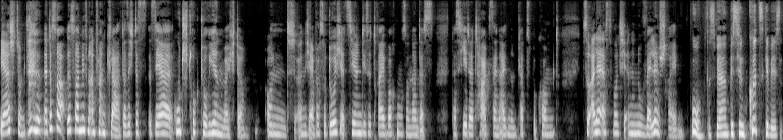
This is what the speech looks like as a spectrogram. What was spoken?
Ja, stimmt. Das war, das war mir von Anfang an klar, dass ich das sehr gut strukturieren möchte und äh, nicht einfach so durcherzählen diese drei Wochen, sondern dass, dass jeder Tag seinen eigenen Platz bekommt. Zuallererst wollte ich eine Novelle schreiben. Oh, das wäre ein bisschen kurz gewesen.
